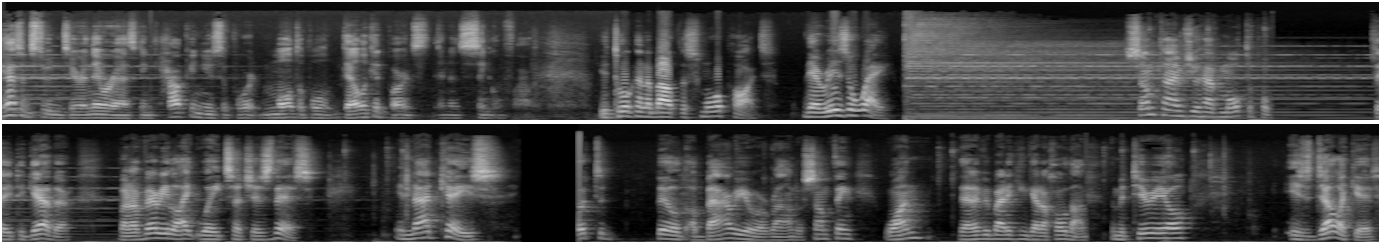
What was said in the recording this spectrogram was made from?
We have some students here and they were asking, how can you support multiple delicate parts in a single file? You're talking about the small parts. There is a way. Sometimes you have multiple stay together, but are very lightweight, such as this. In that case, good to build a barrier around or something, one that everybody can get a hold on. The material is delicate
